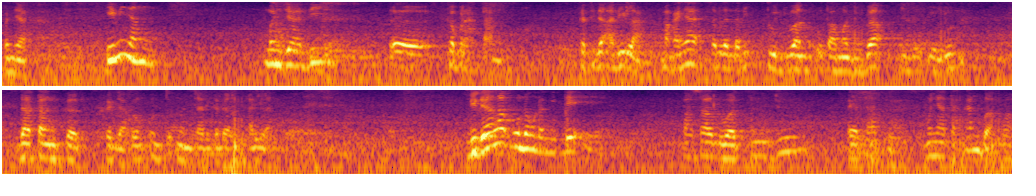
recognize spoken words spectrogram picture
penjara. Ini yang menjadi eh, keberatan ketidakadilan. Makanya saya bilang tadi tujuan utama juga Ibu Yuyun datang ke Kejagung untuk mencari keadilan. Di dalam Undang-Undang ITE pasal 27 ayat 1 menyatakan bahwa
